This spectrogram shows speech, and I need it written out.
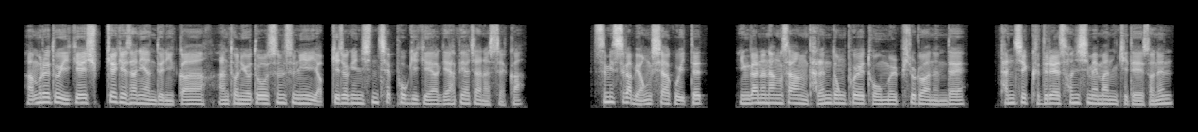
아무래도 이게 쉽게 계산이 안 되니까 안토니오도 순순히 엽기적인 신체 포기 계약에 합의하지 않았을까? 스미스가 명시하고 있듯 인간은 항상 다른 동포의 도움을 필요로 하는데 단지 그들의 선심에만 기대해서는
